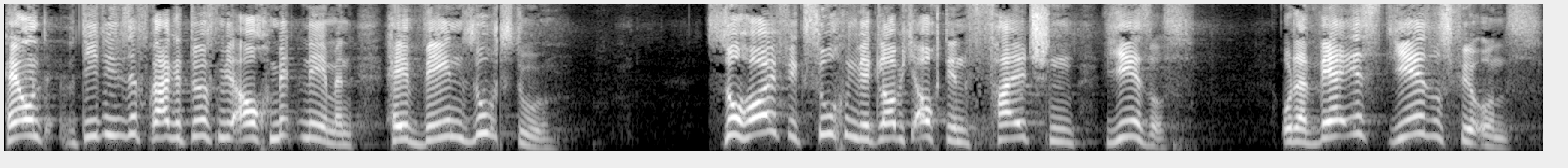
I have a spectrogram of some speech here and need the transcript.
Hey, und die, diese Frage dürfen wir auch mitnehmen. Hey, wen suchst du? So häufig suchen wir, glaube ich, auch den falschen Jesus. Oder wer ist Jesus für uns?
